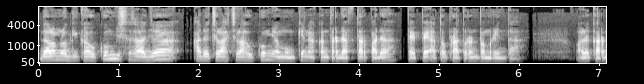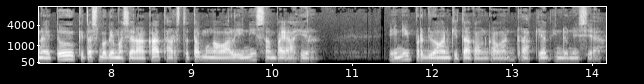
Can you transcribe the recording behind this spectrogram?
dalam logika hukum bisa saja ada celah-celah hukum yang mungkin akan terdaftar pada PP atau peraturan pemerintah. Oleh karena itu, kita sebagai masyarakat harus tetap mengawali ini sampai akhir. Ini perjuangan kita, kawan-kawan, rakyat Indonesia.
